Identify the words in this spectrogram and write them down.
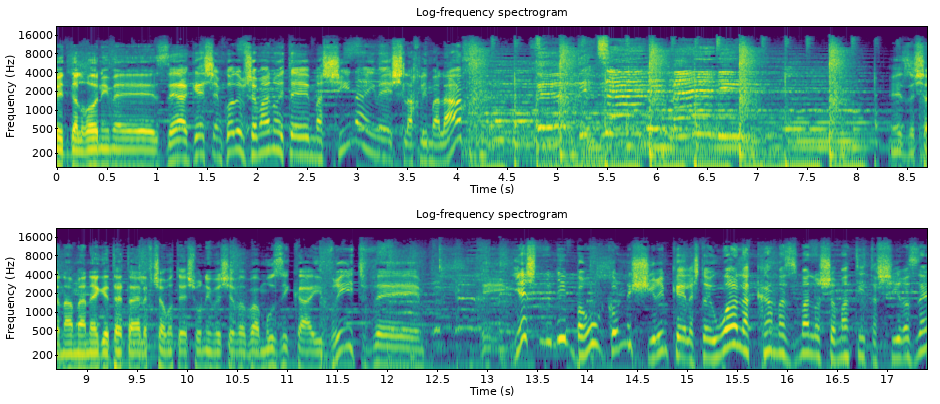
נורית גלרון עם אה, זה הגשם. קודם שמענו את אה, משינה עם אה, שלח לי מלאך. איזה שנה מהנגד הייתה 1987 במוזיקה העברית, ויש לי ברור כל מיני שירים כאלה שאתה אומר, וואלה, כמה זמן לא שמעתי את השיר הזה,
